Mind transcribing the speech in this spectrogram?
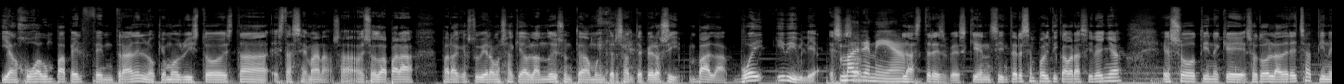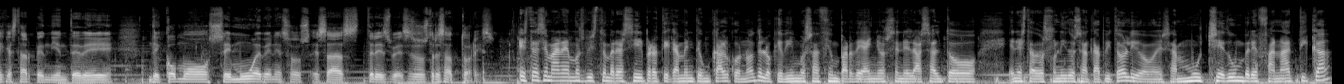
y han jugado un papel central en lo que hemos visto esta, esta semana. O sea, eso da para, para que estuviéramos aquí hablando y es un tema muy interesante. Pero sí, bala, buey y Biblia. Madre mía. Las tres veces. Quien se interesa en política brasileña, eso tiene que, sobre todo en la derecha, tiene que estar pendiente de, de cómo se mueven esos, esas tres veces, esos tres actores. Esta semana hemos visto en Brasil prácticamente un calco ¿no? de lo que vimos hace un par de años en el salto en Estados Unidos al Capitolio, esa muchedumbre fanática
